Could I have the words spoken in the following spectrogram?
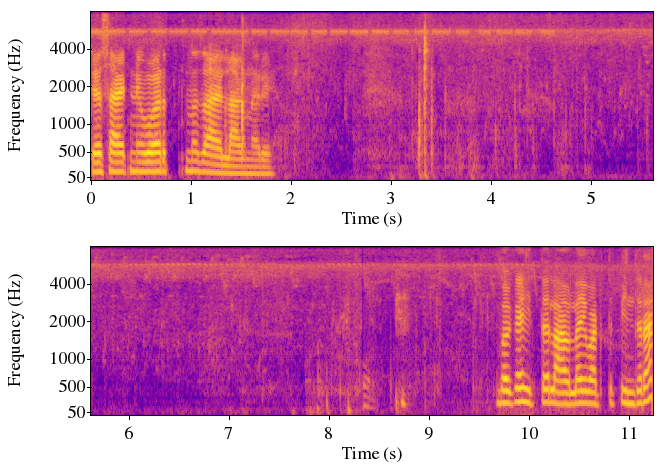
त्या साईडने वरनं जायला लागणार आहे. बघा इथं लावलाय वाटतं पिंजरा.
